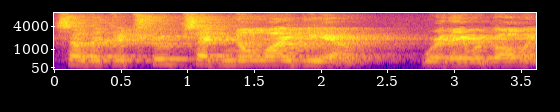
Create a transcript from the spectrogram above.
so that the troops had no idea where they were going.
